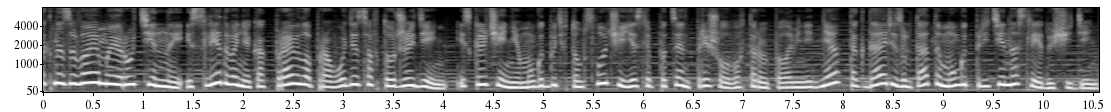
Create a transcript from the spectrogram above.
Так называемые рутинные исследования, как правило, проводятся в тот же день. Исключения могут быть в том случае, если пациент пришел во второй половине дня, тогда результаты могут прийти на следующий день.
